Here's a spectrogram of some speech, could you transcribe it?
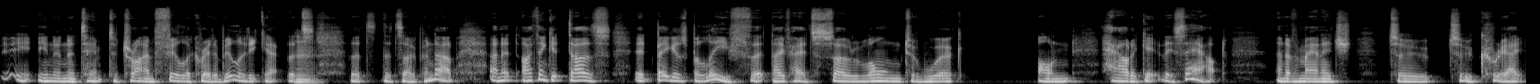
in an attempt to try and fill a credibility gap that's mm. that's that's opened up. And it, I think it does it beggars belief that they've had so long to work on how to get this out and have managed to to create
